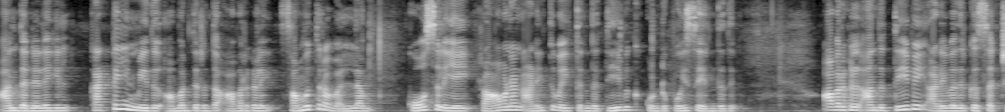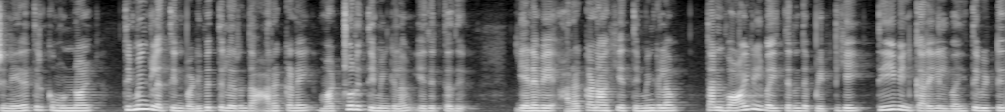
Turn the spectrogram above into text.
அந்த நிலையில் கட்டையின் மீது அமர்ந்திருந்த அவர்களை சமுத்திர வல்லம் கோசலையை ராவணன் அடைத்து வைத்திருந்த தீவுக்கு கொண்டு போய் சேர்ந்தது. அவர்கள் அந்த தீவை அடைவதற்கு சற்று நேரத்திற்கு முன்னால் திமிங்கலத்தின் வடிவத்திலிருந்த அரக்கனை மற்றொரு திமிங்கலம் எதிர்த்தது. எனவே அரக்கனாகிய திமிங்கலம் தன் வாயில் வைத்திருந்த பெட்டியை தீவின் கரையில் வைத்துவிட்டு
